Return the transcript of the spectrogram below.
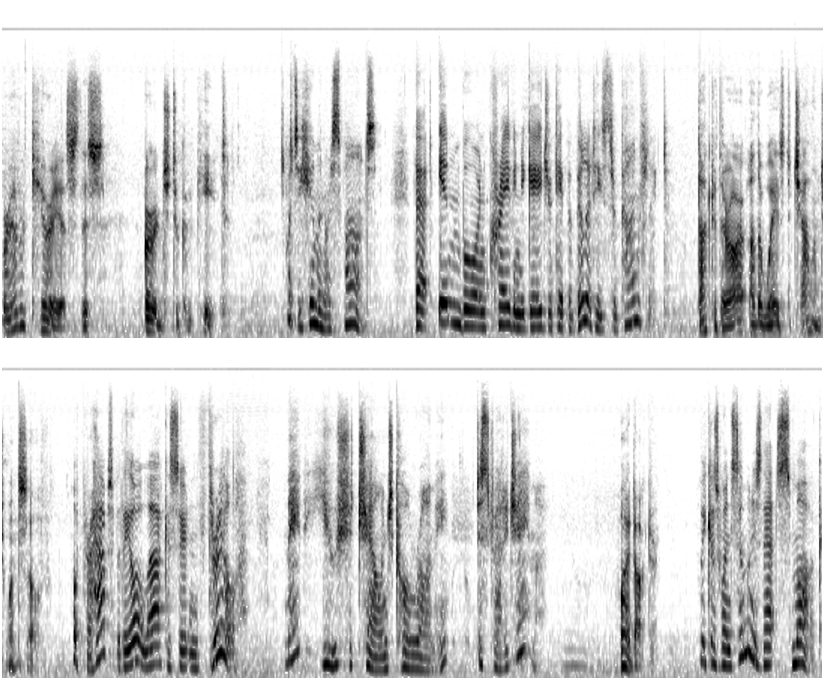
Forever curious, this urge to compete. What's a human response? That inborn craving to gauge your capabilities through conflict. Doctor, there are other ways to challenge oneself. Well, perhaps, but they all lack a certain thrill. Maybe you should challenge Kolrami to strategema. Why, Doctor? Because when someone is that smug,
